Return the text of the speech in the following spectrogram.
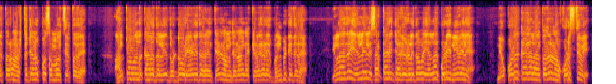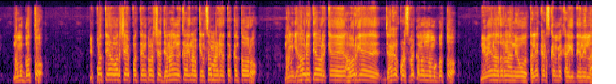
ಇರ್ತಾರೋ ಅಷ್ಟು ಜನಕ್ಕೂ ಸಂಬಂಧಿಸಿರ್ತದೆ ಅಂತ ಒಂದು ಕಾಲದಲ್ಲಿ ದೊಡ್ಡವ್ರು ಹೇಳಿದ್ದಾರೆ ಅಂತೇಳಿ ನಮ್ಮ ಜನಾಂಗ ಕೆಳಗಡೆ ಬಂದ್ಬಿಟ್ಟಿದ್ದಾರೆ. ಇಲ್ಲಾಂದ್ರೆ ಎಲ್ಲೆಲ್ಲಿ ಸರ್ಕಾರಿ ಜಾಗಗಳಿದಾವ ಎಲ್ಲ ಕೊಡಿ ನೀವೇನೆ. ನೀವು ಕೊಡಕ್ಕಾಗಲ್ಲ ಅಂತಂದ್ರೆ ನಾವು ಕೊಡಿಸ್ತೀವಿ, ನಮಗ್ ಗೊತ್ತು. ಇಪ್ಪತ್ತೇಳು ವರ್ಷ, ಇಪ್ಪತ್ತೆಂಟು ವರ್ಷ ಜನಾಂಗಕ್ಕಾಗಿ ನಾವು ಕೆಲಸ ಮಾಡಿರ್ತಕ್ಕಂಥವ್ರು. ನಮ್ಗೆ ಯಾವ ರೀತಿ ಅವ್ರಿಗೆ ಅವ್ರಿಗೆ ಜಾಗ ಕೊಡಿಸ್ಬೇಕನ್ನೋದು ನಮಗ್ ಗೊತ್ತು. ನೀವೇನಾದ್ರೂ ನೀವು ತಲೆ ಕೆಡ್ಸ್ಕೊಬೇಕಾಗಿದ್ದೇನಿಲ್ಲ.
